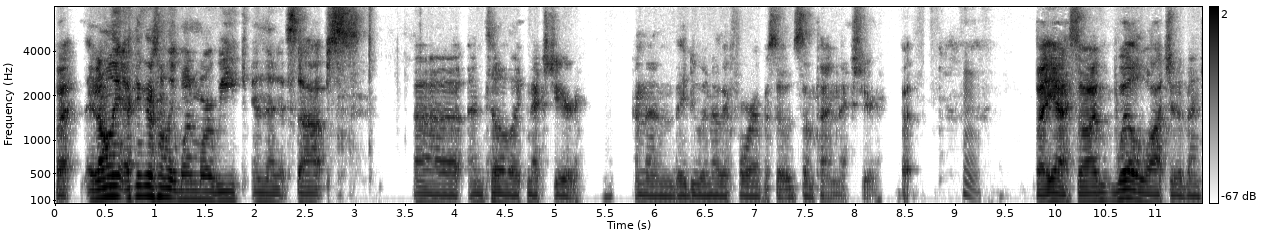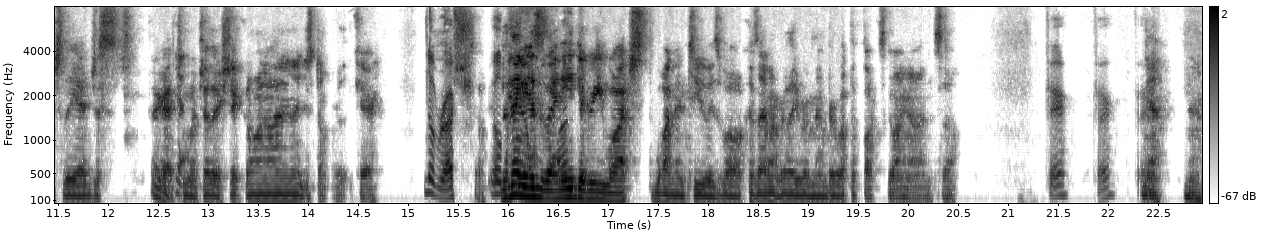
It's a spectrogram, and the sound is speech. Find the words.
But it only I think there's only one more week, and then it stops uh until like next year, and then they do another four episodes sometime next year. But Hmm. but yeah, so I will watch it eventually. I just I got Yeah. too much other shit going on, and I just don't really care. No rush. So the thing is, is I need to rewatch one and two as well because I don't really remember what the fuck's going on. So fair, fair, fair. yeah, yeah.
